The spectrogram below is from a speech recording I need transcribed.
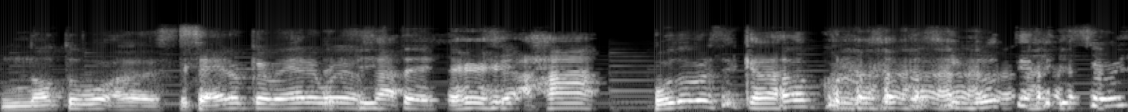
no tuvo eh, cero que ver, güey. O sea, ajá. Pudo haberse quedado con los otros inútiles, güey.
